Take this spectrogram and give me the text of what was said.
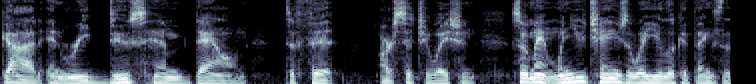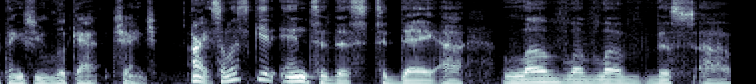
God and reduce him down to fit our situation? So, man, when you change the way you look at things, the things you look at change. All right, so let's get into this today. Uh, love, love, love this uh,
